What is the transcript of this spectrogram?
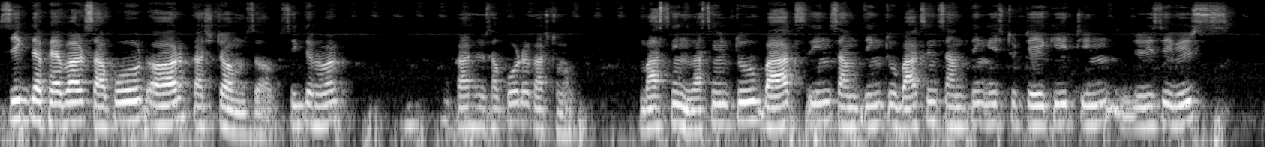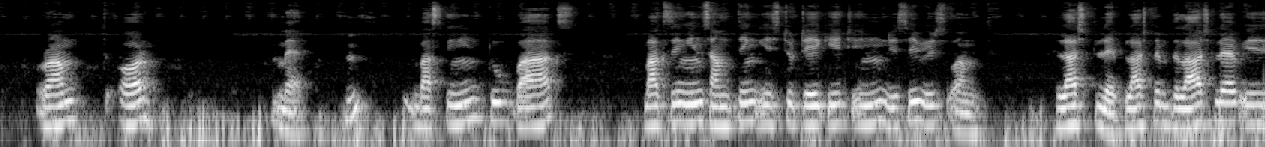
seek the favor, support or customs of seek the favor, support or custom of. Basking basking to bask in something to bask in something is to take it in receive its warmth or bad. Hmm? Basking in to bask Boxing in something is to take it in receive its warmth. Last lap. Last lap. The last lap is,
